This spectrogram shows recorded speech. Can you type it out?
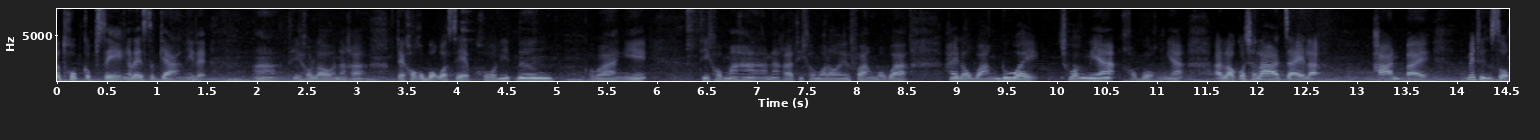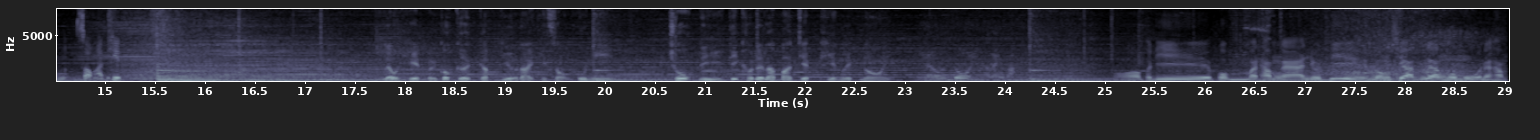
กระทบกับแสงอะไรสักอย่างนี่แหละอ่าที่เขาเล่านะคะ แต่เขาก็บอกว่าแสบคอนิดนึงเขาว่าอย่างนี้ ที่เขามาหานะคะ ที่เขามาเล่าให้ฟังบอกว่าให้ระวังด้วยช่วงเนี้ยเขาบอกอย่างเงี้ยอะเราก็ชะล่าใจละผ่านไปไม่ถึงสองสองอาทิตย์ แล้วเหตุมันก็เกิดกับเหยื่อรายที่สองผู้นี้ โชคดีที่เขาได้รับบาดเจ็บเพียงเล็กน้อย แล้วโดนอะไรบ้างอ๋อพอดีผมมาทำงานอยู่ที่โรงเชือดเรื่องหมูหมูนะครับ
